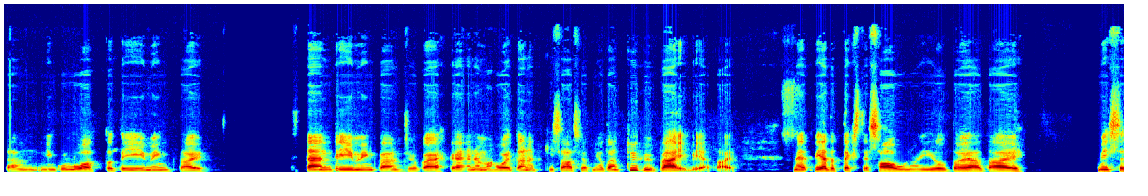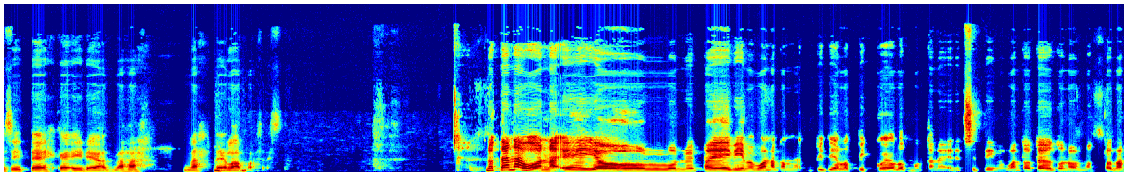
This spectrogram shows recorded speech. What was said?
tämän niin kuin luottotiimin tai tämän tiimin kanssa, joka ehkä enemmän hoitaa näitä kisa-asioita, niin jotain tyhypäiviä tai me, vietättekö te saunailtoja tai missä sitten ehkä ideat vähän lähtee lapasesta? No tänä vuonna ei ole ollut, nyt, tai ei viime vuonnakaan, me piti olla pikkujoulut, mutta ne ei nyt sitten viime vuonna toteutunut, mutta tota,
